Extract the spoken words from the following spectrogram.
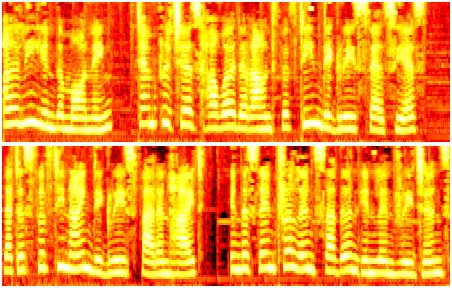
Early in the morning, temperatures hovered around 15 degrees Celsius, that is 59 degrees Fahrenheit, in the central and southern inland regions,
